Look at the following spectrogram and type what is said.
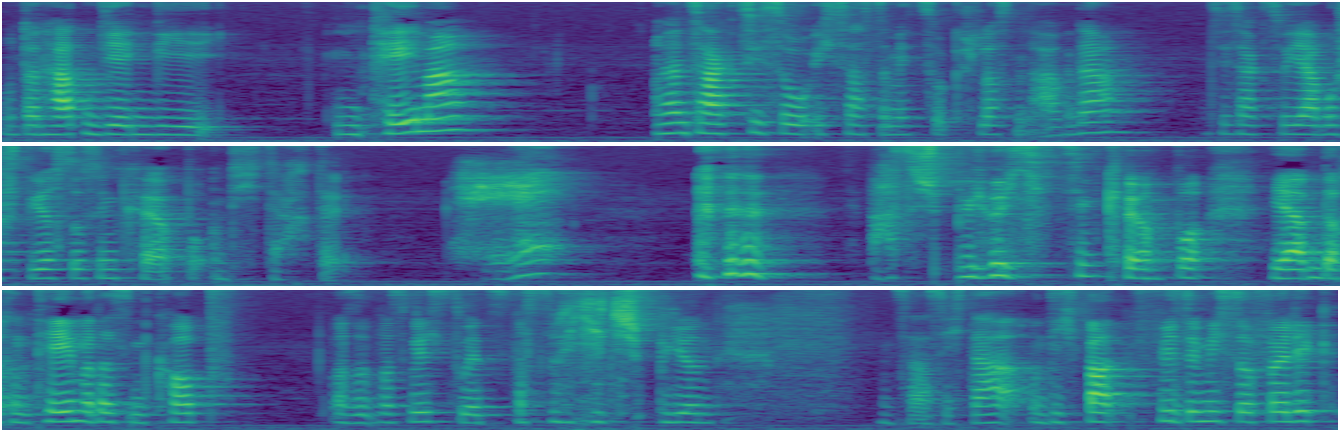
und dann hatten wir irgendwie ein Thema und dann sagt sie so, ich saß da mit so geschlossenen Augen da, und sie sagt so, ja, wo spürst du es im Körper? Und ich dachte, hä? was spüre ich jetzt im Körper? Wir haben doch ein Thema, das im Kopf. Also was willst du jetzt, was soll ich jetzt spüren? Und saß ich da und ich fühlte mich so völlig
